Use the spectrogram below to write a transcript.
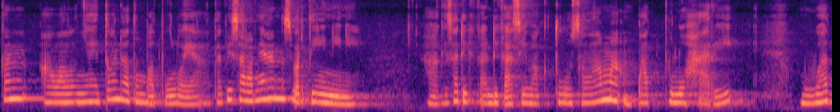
kan awalnya itu kan 140 ya tapi syaratnya kan seperti ini nih. Nah, kita di, dikasih waktu selama 40 hari buat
